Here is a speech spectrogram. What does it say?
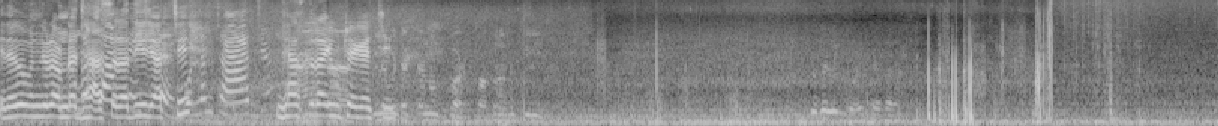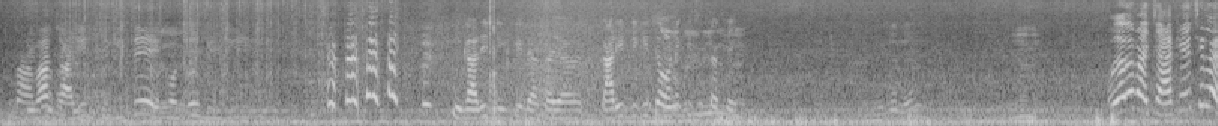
এই দেখো বন্ধুরা আমরা ঝাঁসরা দিয়ে যাচ্ছি। ঝাঁসরাই উঠে গেছি। বাবা গাড়ির দিঘিতে কত বেরি গাড়ির ডিকি দেখা যায়। গাড়ির ডিকিতে অনেক কিছু থাকে। ও দাদা ভাই চা খেয়েছিলে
